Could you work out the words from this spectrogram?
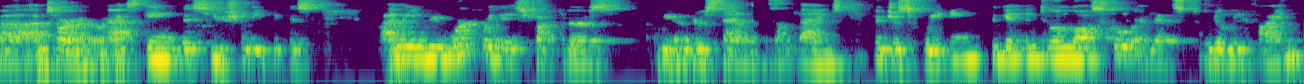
uh, I'm sorry, I'm asking this usually because I mean, we work with instructors we understand that sometimes you're just waiting to get into a law school, and that's totally fine.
